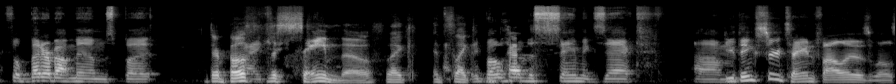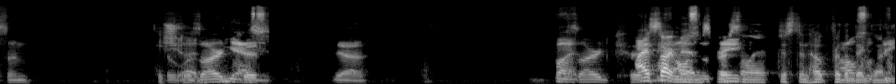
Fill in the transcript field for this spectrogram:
I feel better about Mims, but They're both I the same though. Like it's like they both have the same exact. Um, Do you think Surtain follows Wilson? he 'Cause should. Lazard Yes. could. Yeah, But Lazard could. I start Mims think- personally, just in hope for the big one.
